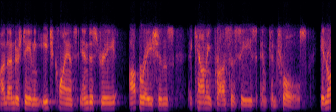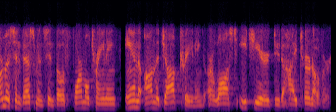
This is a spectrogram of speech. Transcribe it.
on understanding each client's industry, operations, accounting processes, and controls. Enormous investments in both formal training and on the job training are lost each year due to high turnover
